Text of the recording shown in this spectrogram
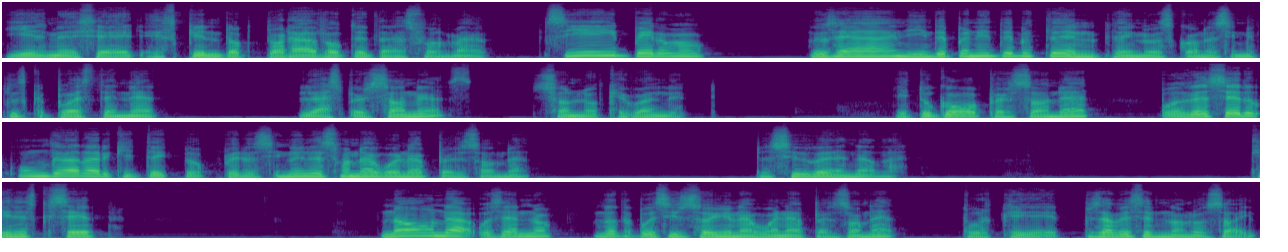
y él me dice, es que el doctorado te transforma. Sí, pero, o sea, independientemente de los conocimientos que puedas tener, las personas son lo que valen. Y tú como persona podrás ser un gran arquitecto, pero si no eres una buena persona, no sirve de nada. Tienes que ser... No, una, o sea, no, no te puedo decir soy una buena persona, porque pues a veces no lo soy.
